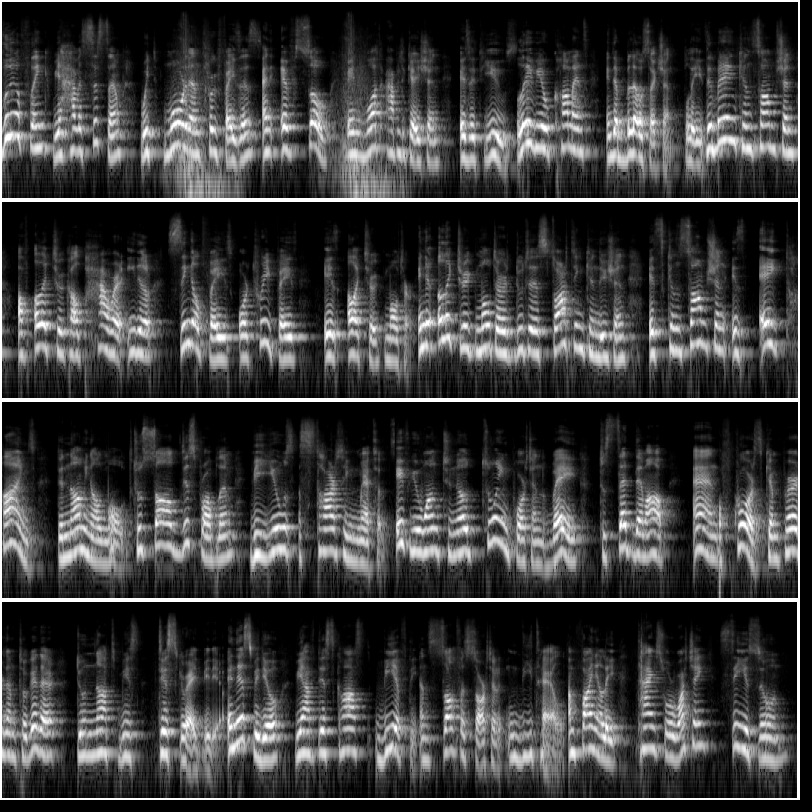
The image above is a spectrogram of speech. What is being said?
Do you think we have a system with more than three phases? And if so, in what application is it used? Leave your comments in the below section, please. The main consumption of electrical power, either single phase or three phase, is electric motor. In the electric motor, due to the starting condition, its consumption is 8 times the nominal mode. To solve this problem, we use starting methods. If you want to know two important ways to set them up and of course compare them together, do not miss this great video. In this video, we have discussed VFD and soft starter in detail. And finally, thanks for watching. See you soon.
